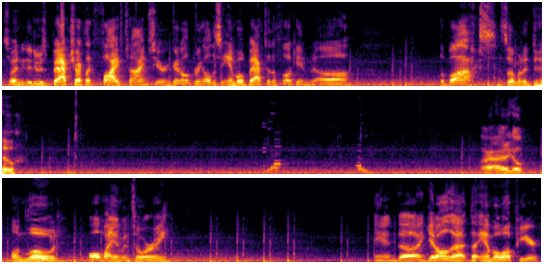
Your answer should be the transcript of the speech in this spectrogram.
So I need to do is backtrack like five times here and get all bring all this ammo back to the fucking uh the box. That's what I'm gonna do. Alright, I gotta go unload all my inventory. And, uh, and get all that, the ammo up here.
